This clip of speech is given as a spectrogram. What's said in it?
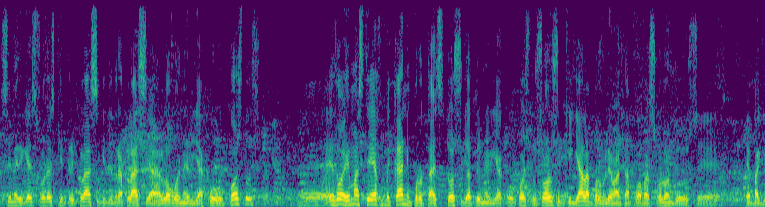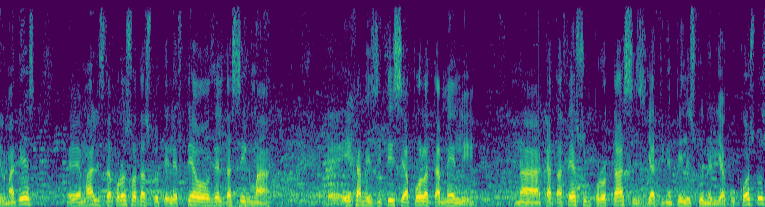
σε μερικές φορές και τριπλάσια και τετραπλάσια λόγω ενεργειακού κόστους εδώ είμαστε, έχουμε κάνει προτάσεις τόσο για το ενεργειακό κόστος όσο και για άλλα προβλήματα που απασχολούν τους ε, επαγγελματίες. Ε, μάλιστα πρόσφατα στο τελευταίο ΔΣ ε, είχαμε ζητήσει από όλα τα μέλη να καταθέσουν προτάσεις για την επίλυση του ενεργειακού κόστους.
